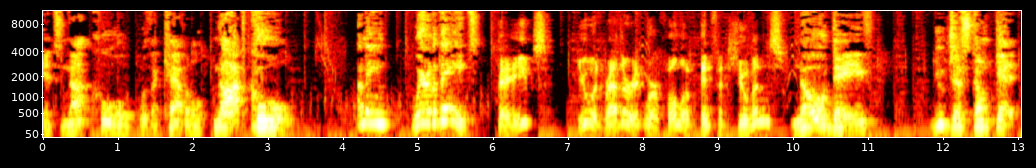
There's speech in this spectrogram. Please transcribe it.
It's not cool with a capital not cool. I mean, where are the babes? Babes? You would rather it were full of infant humans? No, Dave. You just don't get it.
